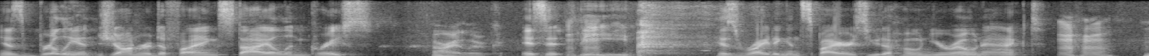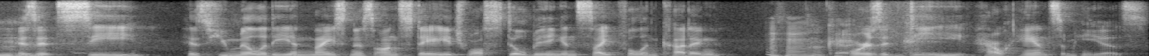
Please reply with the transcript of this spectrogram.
his brilliant genre defying style and grace? all right luke Is it B, his writing inspires you to hone your own act? Mm-hmm. Is it C, his humility and niceness on stage while still being insightful and cutting? okay Or is it D, how handsome he is?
